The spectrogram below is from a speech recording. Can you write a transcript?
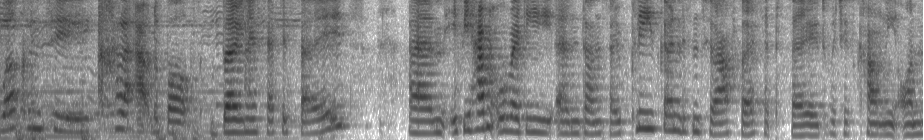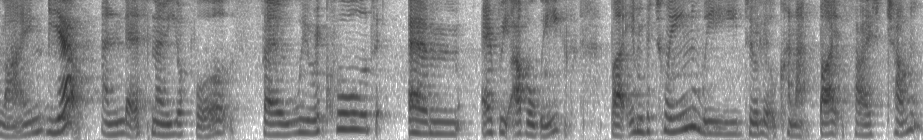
welcome to Colour Out the Box bonus episodes. Um, if you haven't already um, done so, please go and listen to our first episode, which is currently online, Yeah. and let us know your thoughts. So we record um, every other week, but in between we do a little kind of bite-sized chunk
